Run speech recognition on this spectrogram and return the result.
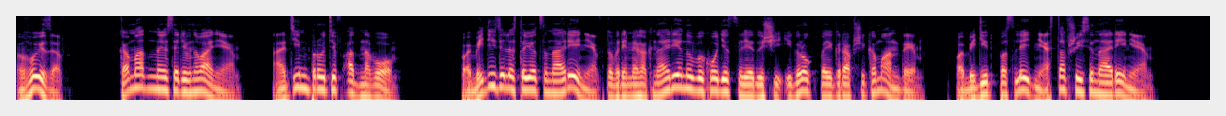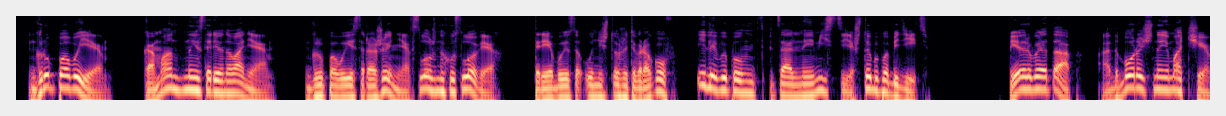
Вызов. Командное соревнование. Один против одного. Победитель остается на арене, в то время как на арену выходит следующий игрок поигравшей команды. Победит последний, оставшийся на арене. Групповые. Командные соревнования. Групповые сражения в сложных условиях. Требуется уничтожить врагов или выполнить специальные миссии, чтобы победить. Первый этап. Отборочные матчи.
